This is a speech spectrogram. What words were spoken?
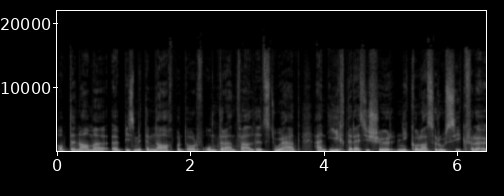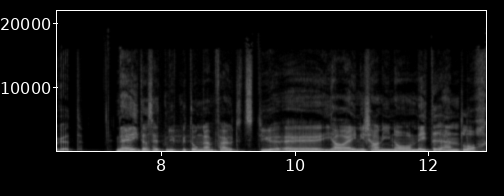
Ob der Name etwas mit dem Nachbardorf Unterentfelden zu tun hat, habe ich den Regisseur Nicolas Russi gefragt. Nein, das hat nichts mit Unempfelden zu tun. Äh, ja, einmal hatte ich noch Niederendloch,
